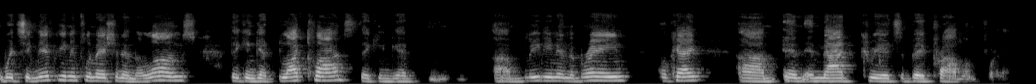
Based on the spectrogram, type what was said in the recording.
with significant inflammation in the lungs. They can get blood clots, they can get um, bleeding in the brain, okay? Um, and, and that creates a big problem for them.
